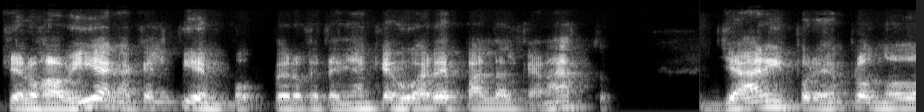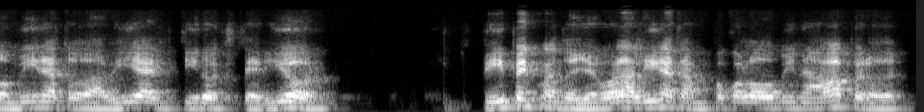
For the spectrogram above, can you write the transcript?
que los había en aquel tiempo, pero que tenían que jugar de espalda al canasto. Yanis, por ejemplo, no domina todavía el tiro exterior. Pippen cuando llegó a la liga tampoco lo dominaba, pero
